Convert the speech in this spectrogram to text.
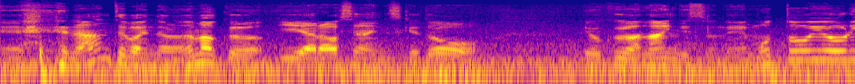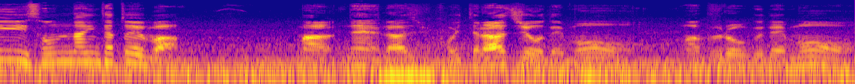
え ーて言えばいいんだろうなうまく言い表せないんですけど欲がないんですよね。元よりそんなに例えばまあねラジオこういったラジオでも、まあ、ブログでも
